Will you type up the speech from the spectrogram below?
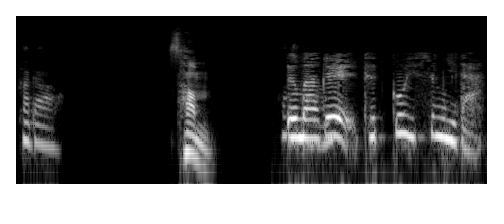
하다. 3. 어, 음악을 듣고 있습니다.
